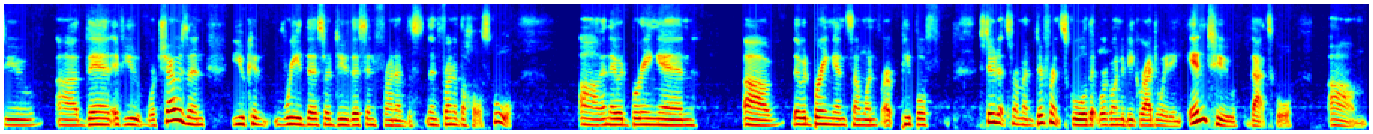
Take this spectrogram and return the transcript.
to uh, then if you were chosen you could read this or do this in front of the in front of the whole school um, and they would bring in uh, they would bring in someone or people students from a different school that were going to be graduating into that school um,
